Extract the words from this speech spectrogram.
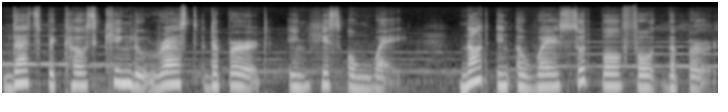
That's because King Lu raised the bird in his own way, not in a way suitable for the bird,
